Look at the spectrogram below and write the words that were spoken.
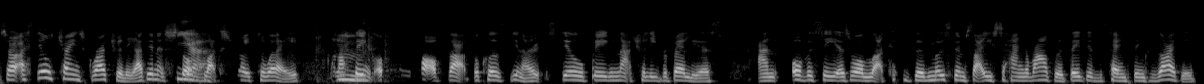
so i still changed gradually i didn't stop Yeah. like straight away and Mm. i think obviously part of that because you know still being naturally rebellious and obviously as well like the muslims that i used to hang around with they did the same things as i did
